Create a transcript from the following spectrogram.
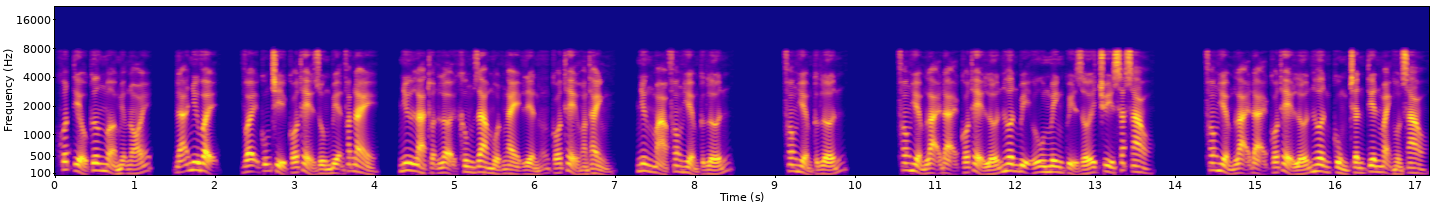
Khuất Tiểu Cương mở miệng nói, đã như vậy, vậy cũng chỉ có thể dùng biện pháp này, như là thuận lợi không ra một ngày liền có thể hoàn thành, nhưng mà phong hiểm cực lớn. Phong hiểm cực lớn. Phong hiểm lại đại có thể lớn hơn bị U Minh quỷ giới truy sát sao? Phong hiểm lại đại có thể lớn hơn cùng chân tiên mạnh hồn sao?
